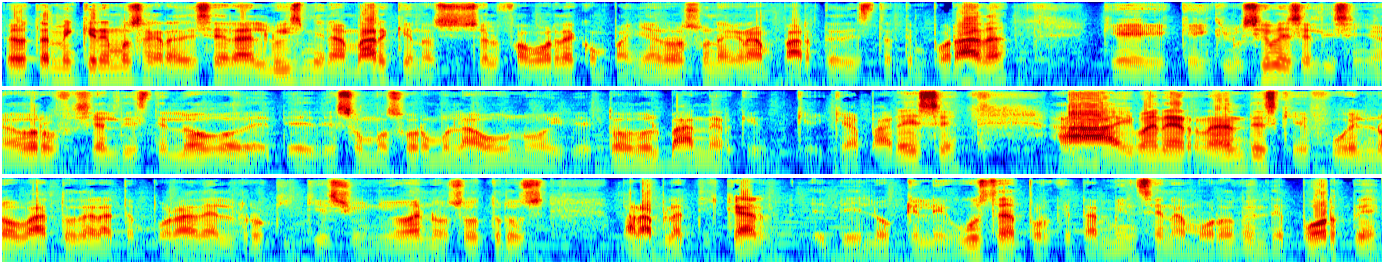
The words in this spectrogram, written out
pero también queremos agradecer a Luis Miramar que nos hizo el favor de acompañarnos una gran parte de esta temporada que, inclusive es el diseñador oficial de este logo de, Somos Fórmula 1 y de todo el banner que, aparece, a Iván Hernández, que fue el novato de la temporada, el rookie que se unió a nosotros para platicar de lo que le gusta, porque también se enamoró del deporte,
